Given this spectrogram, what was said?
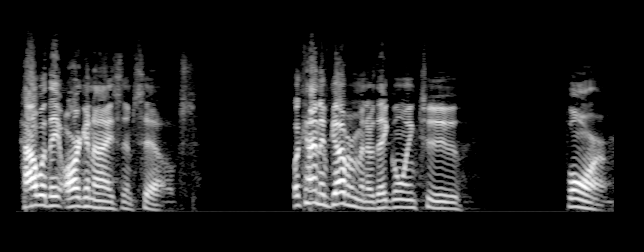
How will they organize themselves? What kind of government are they going to form?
